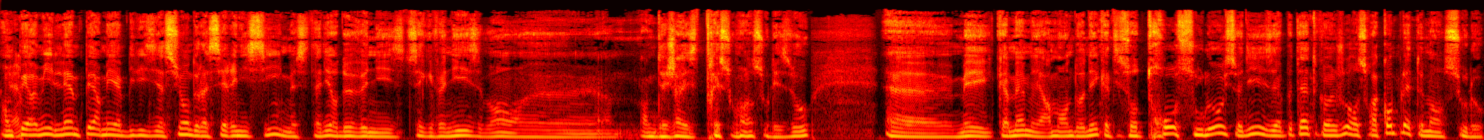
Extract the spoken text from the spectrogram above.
ont permis l'imperméabilisation de la Sérénissime, c'est-à-dire de Venise. Tu sais que Venise, bon, euh, bon, déjà est très souvent sous les eaux, euh, mais quand même, à un moment donné, quand ils sont trop sous l'eau, ils se disent peut-être qu'un jour on sera complètement sous l'eau.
